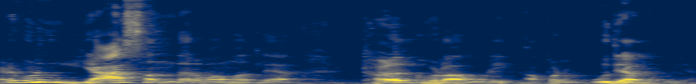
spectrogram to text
आणि म्हणून या संदर्भामधल्या ठळक घोडामोडी आपण उद्या बघूया.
